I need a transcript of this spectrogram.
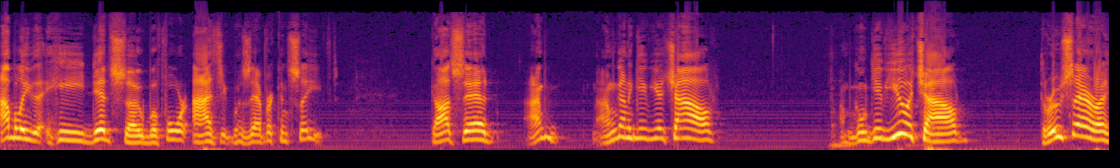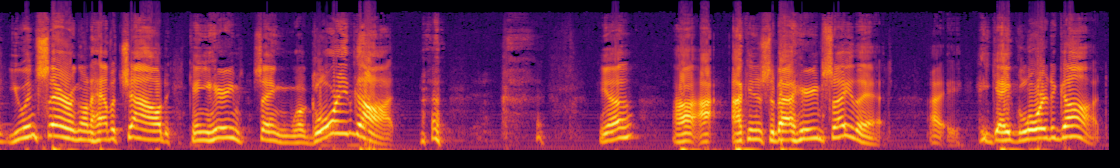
I believe that he did so before Isaac was ever conceived. God said, I'm, I'm going to give you a child. I'm going to give you a child through Sarah. You and Sarah are going to have a child. Can you hear him saying, Well, glory to God? you know? I, I, can just about hear him say that. he gave glory to God.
